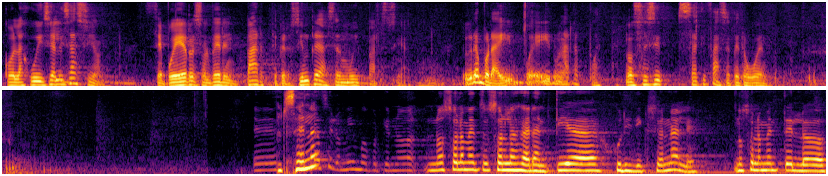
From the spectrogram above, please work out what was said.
con la judicialización se puede resolver en parte, pero siempre va a ser muy parcial. Yo creo que por ahí puede ir una respuesta. No sé si satisface, pero bueno. Marcela. lo mismo, porque no, no, solamente son las garantías jurisdiccionales, no solamente los,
